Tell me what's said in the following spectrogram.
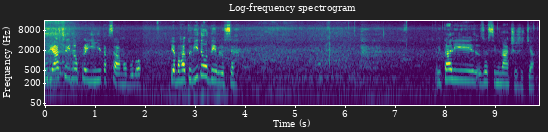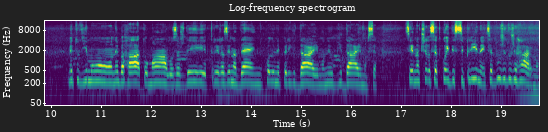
Гурячої на Україні так само було. Я багато відео дивлюся. В Італії зовсім інакше життя. Ми тут їмо небагато, мало, завжди три рази на день, ніколи не переїдаємо, не об'їдаємося. Це я навчилася такої дисципліни, і це дуже-дуже гарно.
